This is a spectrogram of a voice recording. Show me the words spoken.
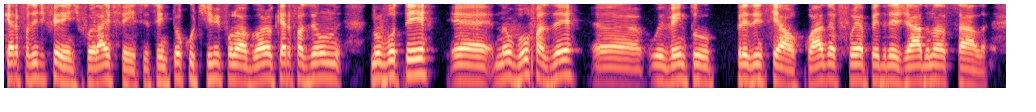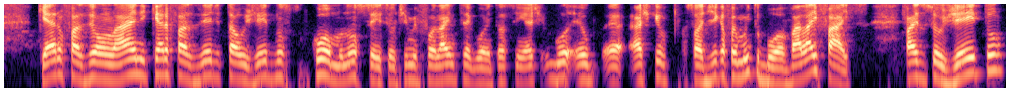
quero fazer diferente, foi lá e fez. Você sentou com o time e falou, agora eu quero fazer um. Não vou ter, é, não vou fazer é, o evento presencial. Quase foi apedrejado na sala quero fazer online, quero fazer de tal jeito, não, como? Não sei, seu time foi lá e entregou. Então, assim, acho, eu, é, acho que sua dica foi muito boa. Vai lá e faz. Faz do seu jeito,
